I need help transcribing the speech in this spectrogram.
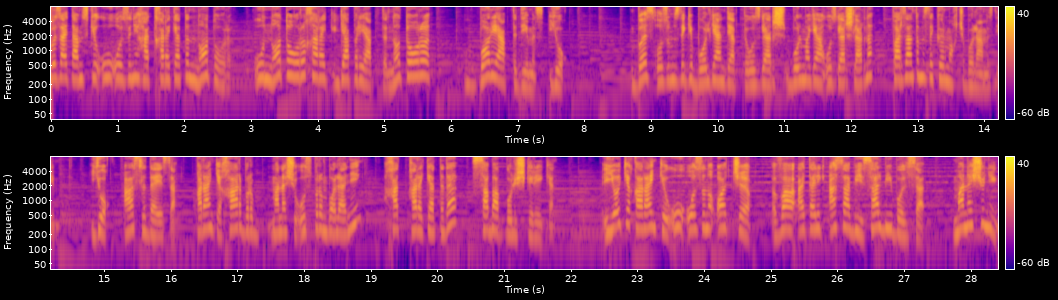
Biz aytamizki u o'zining xatti harakati noto'g'ri. U noto'g'ri gapiryapti noto'g'ri boryapti deymiz. Yo'q. Biz o'zimizdagi bo'lgan deyapti o'zgarish bo'lmagan o'zgarishlarni farzandimizda ko'rmoqchi bo'lamiz deymi yo'q aslida esa qarangki har bir mana shu o'spirim bolaning xatti harakatida sabab bo'lishi kerak ekan. Yoki qarangki u o'zini ochiq va aytaylik asabiy salbiy bo'lsa mana shuning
